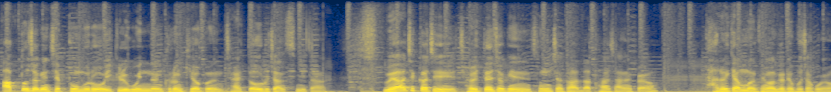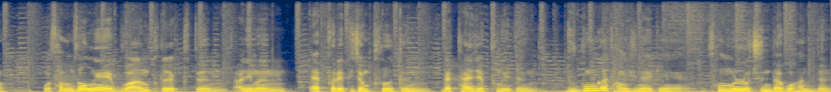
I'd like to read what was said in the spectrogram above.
압도적인 제품으로 이끌고 있는 그런 기업은 잘 떠오르지 않습니다. 왜 아직까지 절대적인 승자가 나타나지 않을까요? 다르게 한번 생각을 해보자고요. 뭐 삼성의 무한 프로젝트든 아니면 애플의 비전 프로든 메타의 제품이든 누군가 당신에게 선물로 준다고 한들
